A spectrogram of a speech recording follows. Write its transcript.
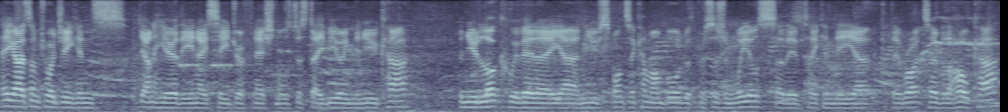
Hey guys, I'm Troy Jenkins down here at the NAC Drift Nationals, just debuting the new car, the new look. We've had a uh, new sponsor come on board with Precision Wheels, so they've taken the uh, their rights over the whole car.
